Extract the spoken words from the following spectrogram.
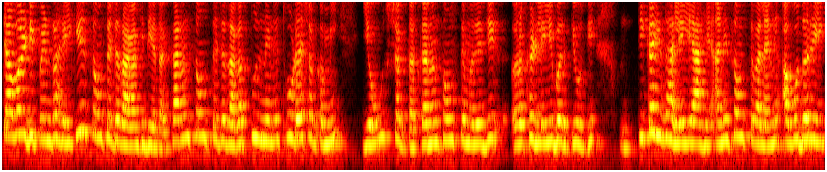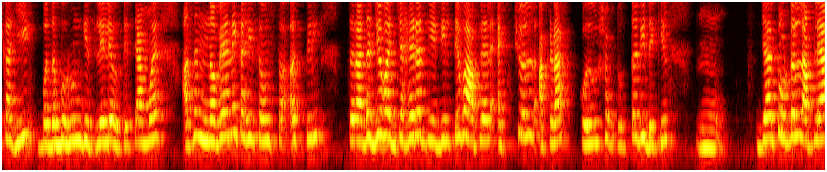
त्यावर डिपेंड राहील की संस्थेच्या जागा किती येतात. कारण संस्थेच्या जागा तुलनेने थोड्याशा कमी येऊ शकतात. कारण संस्थेमध्ये जी रखडलेली भरती होती ती काही झालेली आहे आणि संस्थेवाल्यांनी अगोदरही काही पदं भरून घेतलेले होते. त्यामुळे आता नव्याने काही संस्था असतील तर आता जेव्हा जाहिरात येतील तेव्हा आपल्याला ॲक्च्युअल आकडा कळू शकतो. तरी देखील ज्या टोटल आपल्या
